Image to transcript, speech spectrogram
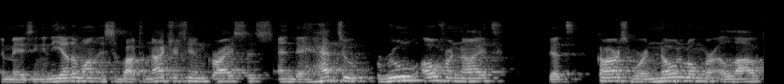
amazing. And the other one is about the nitrogen crisis. And they had to rule overnight that cars were no longer allowed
